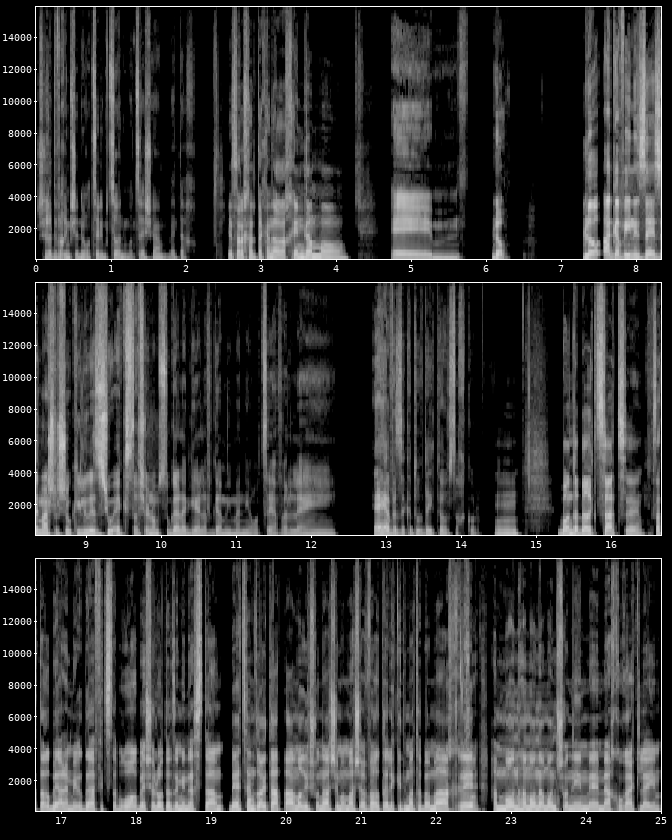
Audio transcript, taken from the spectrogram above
של הדברים שאני רוצה למצוא, אני מוצא שם, בטח. יצא לך לתקן ערכים גם, או... אמ, לא. לא, אגב, הנה, זה איזה משהו שהוא כאילו איזשהו אקסטרה שאני לא מסוגל להגיע אליו גם אם אני רוצה, אבל... אה, היי, אבל זה כתוב די טוב סך הכל. מהמם. בוא נדבר קצת, אה, קצת הרבה על המרדף, הצטברו הרבה שאלות על זה מן הסתם. בעצם זו הייתה הפעם הראשונה שממש עברת לקדמת הבמה אחרי נכון. המון המון המון שונים אה, מאחורי הקלעים.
